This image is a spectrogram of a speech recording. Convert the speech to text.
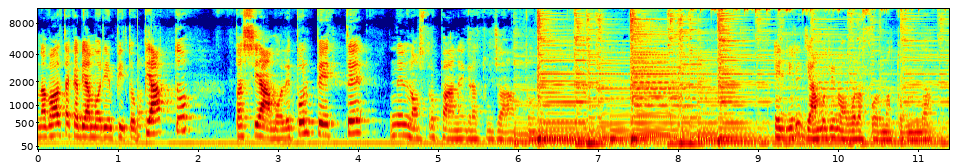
Una volta che abbiamo riempito il piatto, passiamo le polpette nel nostro pane grattugiato e gli ridiamo di nuovo la forma tonda.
